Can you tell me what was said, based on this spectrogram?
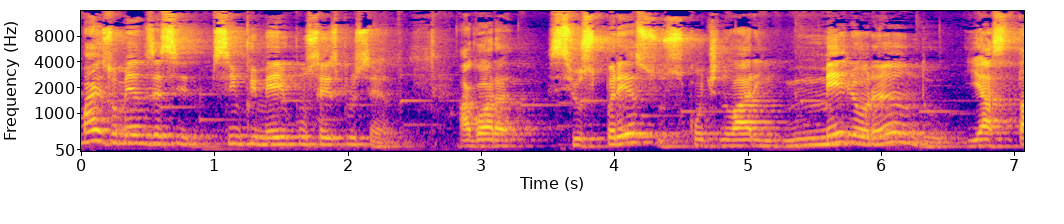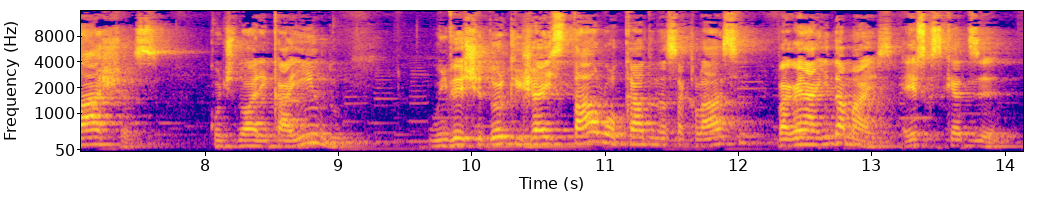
mais ou menos esse 5,5% com 6%. Agora, se os preços continuarem melhorando e as taxas continuarem caindo, o investidor que já está alocado nessa classe vai ganhar ainda mais. É isso que você quer dizer?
